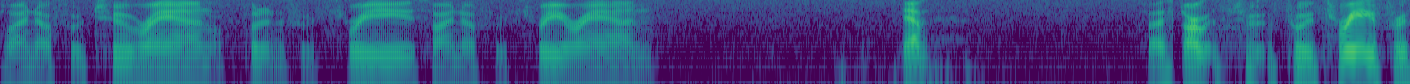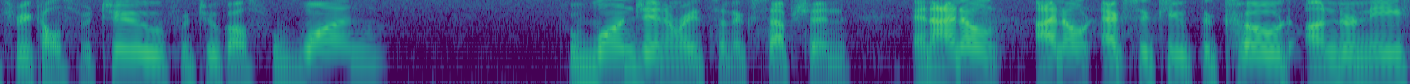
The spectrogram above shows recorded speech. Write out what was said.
so I know foo2 ran, let's put it in foo3, so I know foo3 ran. So I start with foo3, foo3 calls foo2, foo2 calls foo1, foo1 generates an exception, and I don't, I don't execute the code underneath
